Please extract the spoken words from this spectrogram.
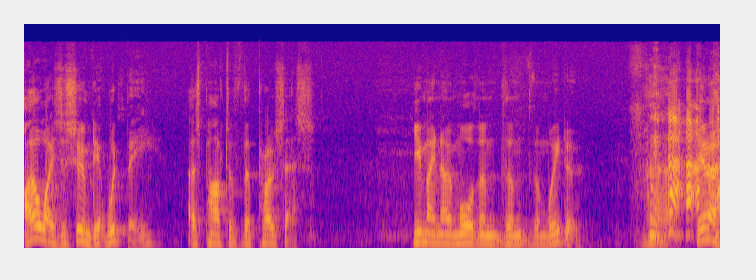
I always assumed it would be as part of the process. You may know more than, than, than we do. you know,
